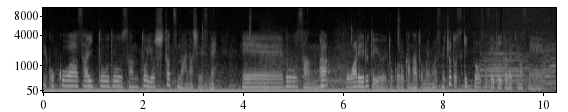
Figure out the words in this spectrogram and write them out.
でここは斎藤道さんと義達の話ですね。えー、道さんが追われるというところかなと思いますね。ちょっとスキップをさせていただきますね。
